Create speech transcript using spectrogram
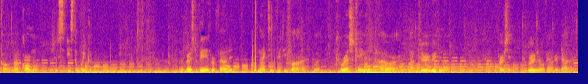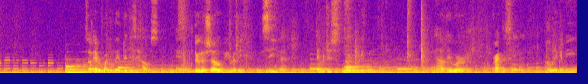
called Mount Carmel, just east of Waco. The Davidians were founded in 1955, but Koresh came into power after the original person, the original founder, died. So everybody lived in this house, and through the show, we really see that they were just normal people. Now they were practicing polygamy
